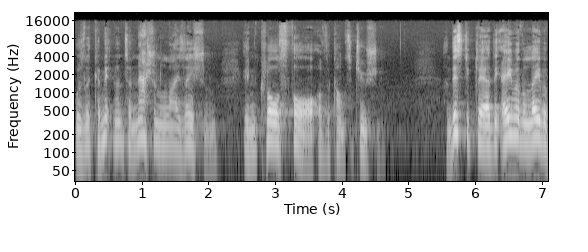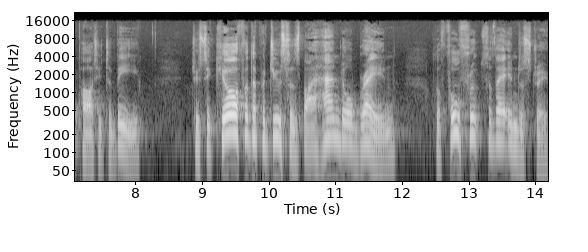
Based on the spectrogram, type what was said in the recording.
was the commitment to nationalisation in Clause 4 of the Constitution. And this declared the aim of the Labour Party to be to secure for the producers by hand or brain the full fruits of their industry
